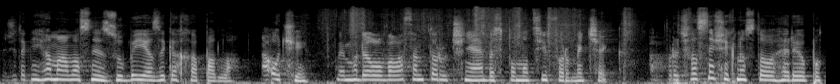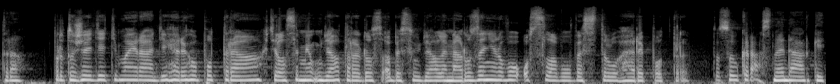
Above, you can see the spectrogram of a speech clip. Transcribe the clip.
Takže ta kniha má vlastně zuby, jazyk a chapadla. A oči. Vymodelovala jsem to ručně, bez pomocí formiček. A proč vlastně všechno z toho Harryho Pottera? Protože děti mají rádi Harryho Pottera, chtěla jsem jim udělat radost, aby si udělali narozeninovou oslavu ve stylu Harry Potter. To jsou krásné dárky,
